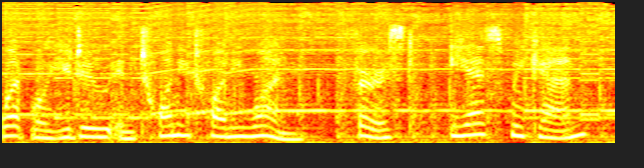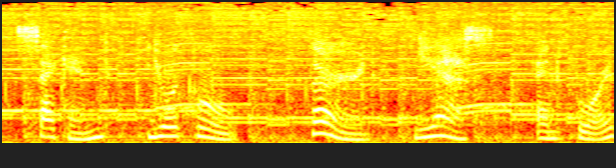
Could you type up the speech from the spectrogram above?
What will you do in 2021? First, yes we can. Second, you're cool. Third, yes. And fourth,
